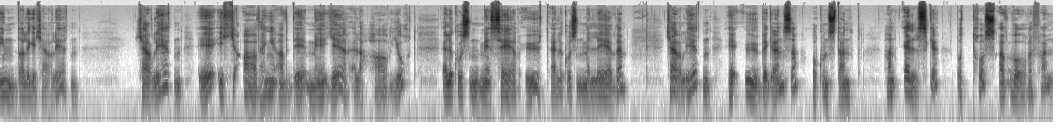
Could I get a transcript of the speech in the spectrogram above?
inderlige kjærligheten. Kjærligheten er ikke avhengig av det vi gjør eller har gjort, eller hvordan vi ser ut, eller hvordan vi lever. Kjærligheten er ubegrenset og konstant. Han elsker på tross av våre fall.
